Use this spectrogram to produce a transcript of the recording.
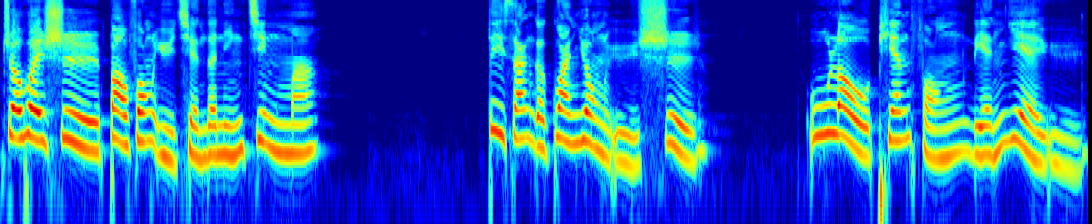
这会是暴风雨前的宁静吗？第三个惯用语是“屋漏偏逢连夜雨”。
